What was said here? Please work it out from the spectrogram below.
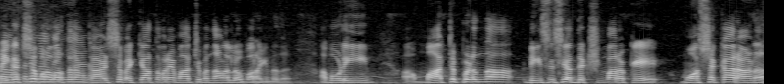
മികച്ച പ്രവർത്തനം. കാഴ്ചവെക്കാത്തവരെ മാറ്റുമെന്നാണല്ലോ പറയുന്നത്. അപ്പോൾ ഈ മാറ്റപ്പെടുന്ന ഡി സി സി അധ്യക്ഷന്മാരൊക്കെ മോശക്കാരാണ്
